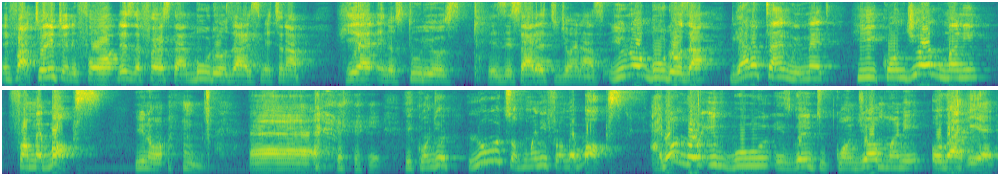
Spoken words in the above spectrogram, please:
in fact, 2024, this is the first time Bulldozer is meeting up here in the studios. He's decided to join us. You know Bulldozer, the other time we met, he conjured money from a box. You know, uh, he conjured loads of money from a box. I don't know if Bull is going to conjure money over here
